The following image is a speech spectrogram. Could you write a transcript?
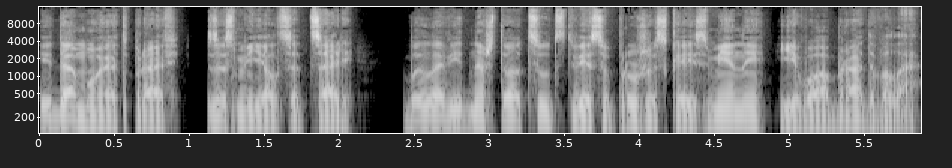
и домой отправь», — засмеялся царь. Было видно, что отсутствие супружеской измены его обрадовало.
